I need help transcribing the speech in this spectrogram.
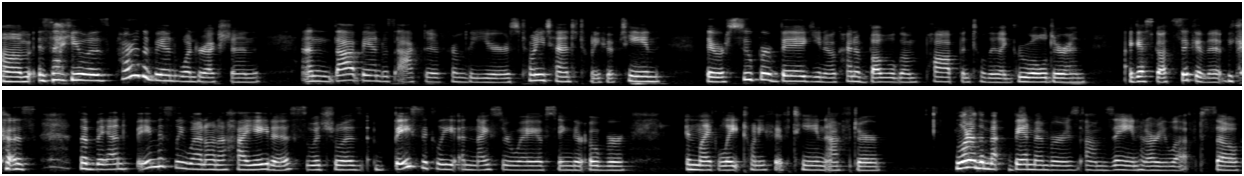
um, is that he was part of the band One Direction. And that band was active from the years 2010 to 2015. They were super big, you know, kind of bubblegum pop until they like grew older and I guess got sick of it because the band famously went on a hiatus, which was basically a nicer way of saying they're over in like late 2015 after one of the band members, um, Zayn, had already left. So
